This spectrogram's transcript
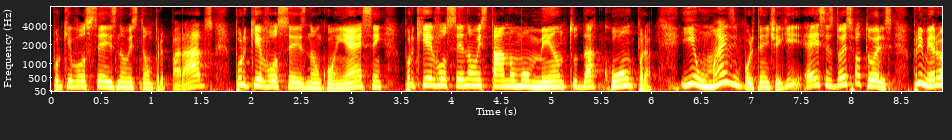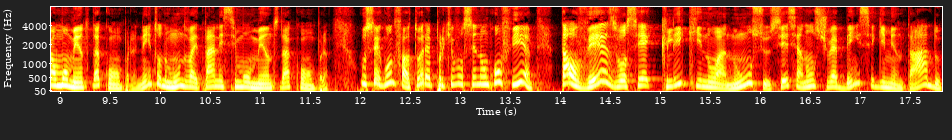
porque vocês não estão preparados, porque vocês não conhecem, porque você não está no momento da compra. E o mais importante aqui é esses dois fatores. Primeiro é o momento da compra. Nem todo mundo vai estar nesse momento da compra. O segundo fator é porque você não confia. Talvez você clique no anúncio, se esse anúncio estiver bem segmentado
